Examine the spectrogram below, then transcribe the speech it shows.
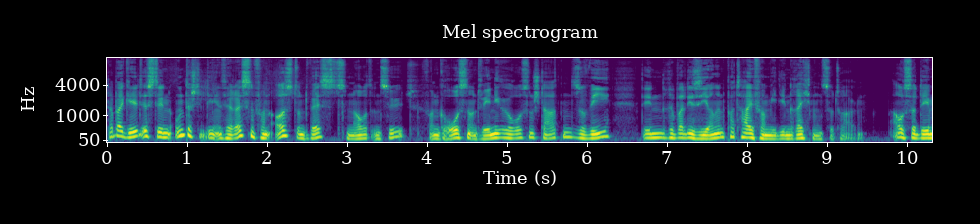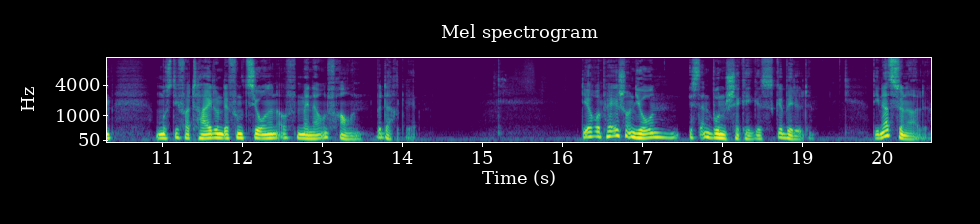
Dabei gilt es, den unterschiedlichen Interessen von Ost und West, Nord und Süd, von großen und weniger großen Staaten sowie den rivalisierenden Parteifamilien Rechnung zu tragen. Außerdem muss die Verteilung der Funktionen auf Männer und Frauen bedacht werden. Die Europäische Union ist ein buntscheckiges Gebilde. Die nationale,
